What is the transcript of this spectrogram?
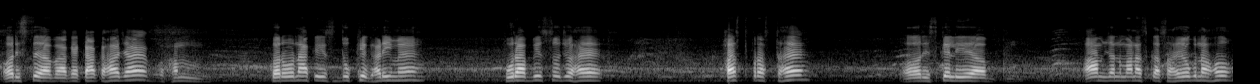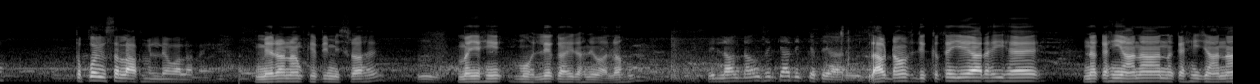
और इससे अब आगे क्या कहा जाए, हम कोरोना की इस दुख की घड़ी में पूरा विश्व जो है हस्तप्रस्त है और इसके लिए अब आम जनमानस का सहयोग ना हो तो कोई उससे लाभ मिलने वाला नहीं है। मेरा नाम के पी मिश्रा है। मैं यहीं मोहल्ले का ही रहने वाला हूँ। लॉकडाउन से क्या दिक्कतें आ रही हैं? लॉकडाउन से दिक्कतें ये आ रही है न कहीं आना न कहीं जाना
